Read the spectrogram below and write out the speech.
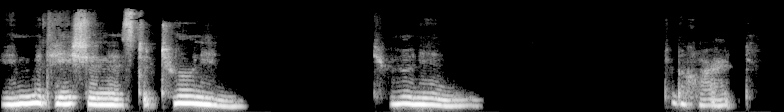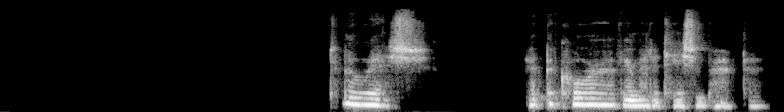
The invitation is to tune in, tune in to the heart, to the wish at the core of your meditation practice.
